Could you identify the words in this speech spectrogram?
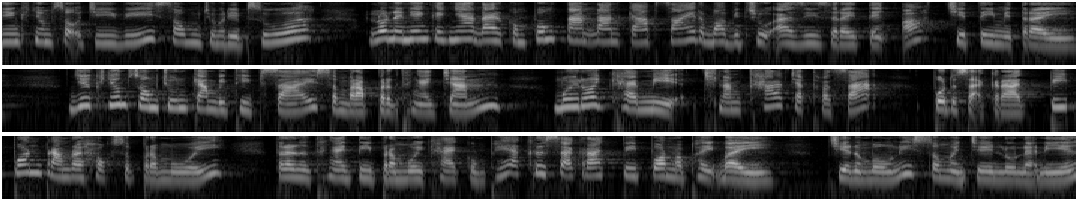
នាងខ្ញុំសុជីវីសូមជម្រាបសួរលោកអ្នកនាងកញ្ញាដែលកំពុងតាមដានការផ្សាយរបស់ Vithu Azizi សេរីទាំងអស់ជាទីមេត្រីយើងខ្ញុំសូមជូនកម្មវិធីផ្សាយសម្រាប់ព្រឹកថ្ងៃច័ន្ទ100ខែមិញឆ្នាំខាលចត្វាស័កពុទ្ធសករាជ2566ត្រូវនៅថ្ងៃទី6ខែកុម្ភៈគ្រិស្តសករាជ2023ជាដំបូងនេះសូមអញ្ជើញលោកអ្នកនាង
